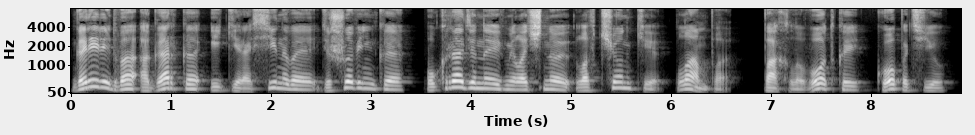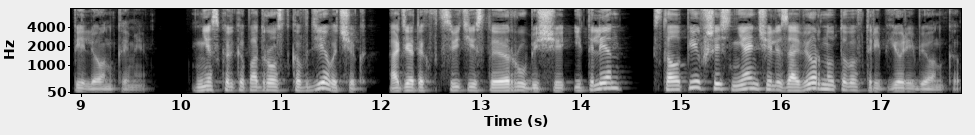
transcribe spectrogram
Горели два огарка и керосиновая, дешевенькая, украденная в мелочной ловчонке лампа. Пахло водкой, копотью, пеленками. Несколько подростков-девочек, одетых в цветистое рубище и тлен, столпившись, нянчили завернутого в тряпье ребенка.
